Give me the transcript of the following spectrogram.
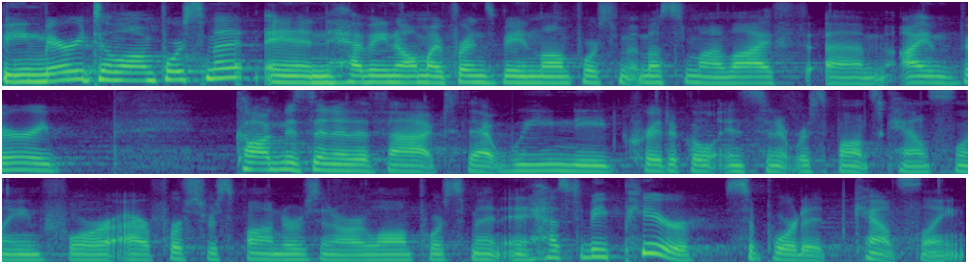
being married to law enforcement and having all my friends be in law enforcement most of my life, um, I'm very cognizant of the fact that we need critical incident response counseling for our first responders and our law enforcement, and it has to be peer supported counseling.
